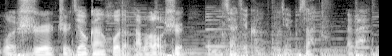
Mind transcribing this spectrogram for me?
我是只教干货的大宝老师，我们下节课不见不散，拜拜。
